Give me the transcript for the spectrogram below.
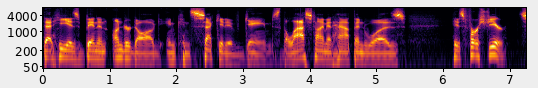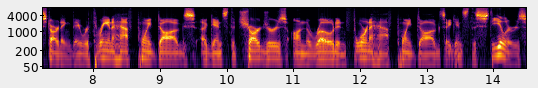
that he has been an underdog in consecutive games. The last time it happened was his first year starting. They were three and a half point dogs against the Chargers on the road and four and a half point dogs against the Steelers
